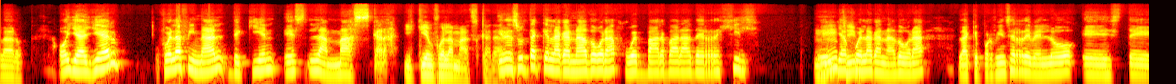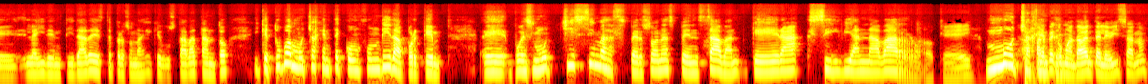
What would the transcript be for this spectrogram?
Claro. Oye, ayer fue la final de quién es la máscara. ¿Y quién fue la máscara? Y resulta que la ganadora fue Bárbara de Regil. Ella sí. fue la ganadora, la que por fin se reveló este, la identidad de este personaje que gustaba tanto y que tuvo a mucha gente confundida porque eh, pues muchísimas personas pensaban que era Silvia Navarro. Ok. Mucha Aparte, gente. como andaba en Televisa, ¿no?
